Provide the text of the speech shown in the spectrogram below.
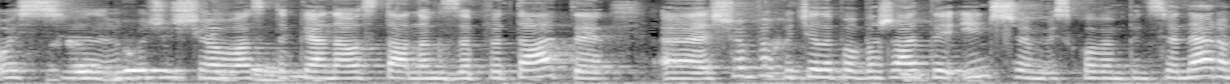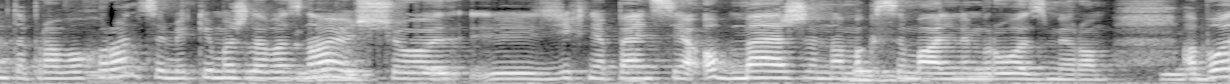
ось е, хочу ще у вас таке наостанок запитати. Е, Що б ви хотіли побажати іншим військовим пенсіонерам та правоохоронцям, які можливо знають, що е, їхня пенсія обмежена максимальним розміром, або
